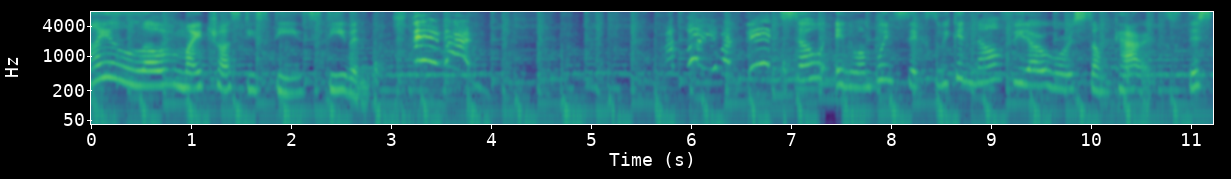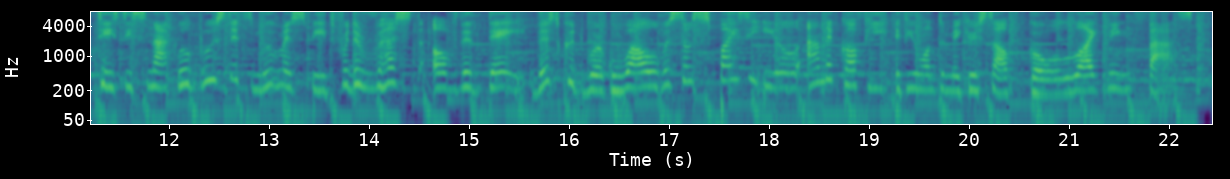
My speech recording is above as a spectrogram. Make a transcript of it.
I love my trusty Steve, Steven. Steven! I thought you were dead! So in 1.6, we can now feed our horse some carrots. This tasty snack will boost its movement speed for the rest of the day. This could work well with some spicy eel and a coffee if you want to make yourself go lightning fast.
